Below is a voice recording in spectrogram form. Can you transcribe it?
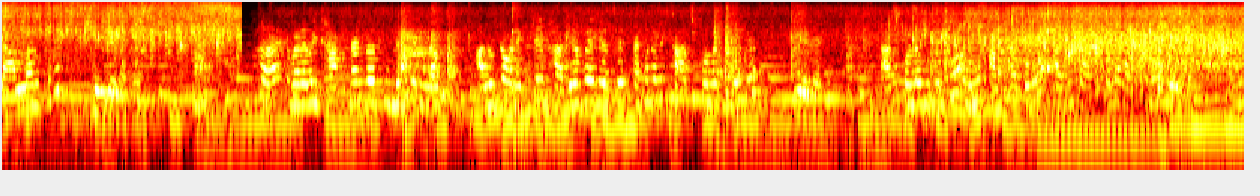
লাল লাল করে ভেজে নেব। এবার আমি ঢাকনাটা তুলে ফেললাম। আলুটা অনেকটাই ভাজা হয়ে গেছে। এখন আমি কাঁচকলাগুলোকে দিয়ে দেবো। কাঁচকলাগুলোকে আমি হালকা করে, আমি কাঁচকলা একসঙ্গে আমি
